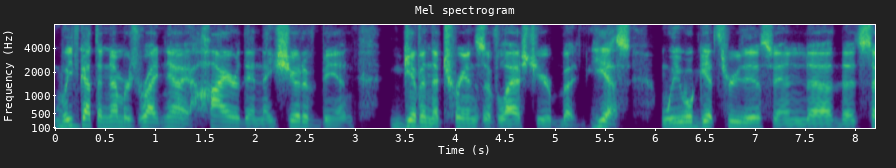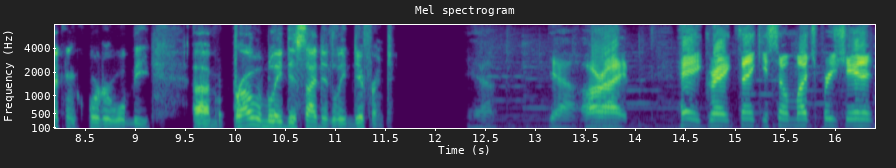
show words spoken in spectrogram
we've got the numbers right now higher than they should have been given the trends of last year but yes we will get through this and uh the second quarter will be uh probably decidedly different Yeah. Yeah. All right. Hey, Greg, thank you so much. Appreciate it.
